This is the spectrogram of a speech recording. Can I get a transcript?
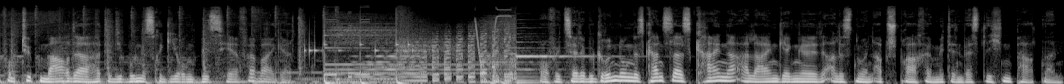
vom Typ Marder hatte die Bundesregierung bisher verweigert. Offizielle Begründung des Kanzlers keine Alleingänge, alles nur in Absprache mit den westlichen Partnern.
